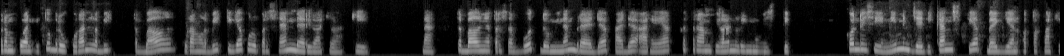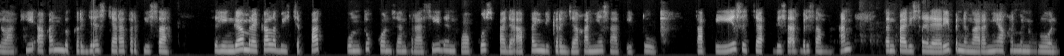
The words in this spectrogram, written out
perempuan itu berukuran lebih tebal, kurang lebih 30% dari laki-laki. Tebalnya tersebut dominan berada pada area keterampilan linguistik. Kondisi ini menjadikan setiap bagian otak laki-laki akan bekerja secara terpisah, sehingga mereka lebih cepat untuk konsentrasi dan fokus pada apa yang dikerjakannya saat itu. Tapi di saat bersamaan, tanpa disadari pendengarannya akan menurun.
